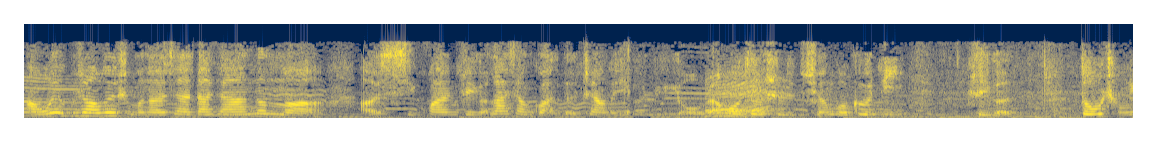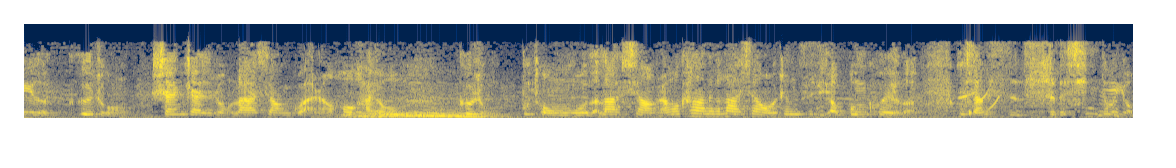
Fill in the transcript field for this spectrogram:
啊，我也不知道为什么呢？现在大家那么呃喜欢这个蜡像馆的这样的一个旅游，然后就是全国各地这个。都成立了各种山寨的这种蜡像馆，然后还有各种不同我的蜡像，然后看到那个蜡像，我真的自己要崩溃了，我想死死的心都有。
